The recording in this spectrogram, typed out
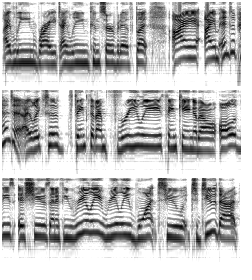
I lean right, I lean conservative, but I I am independent. I like to think that I'm freely thinking about all of these issues and if you really really want to to do that,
